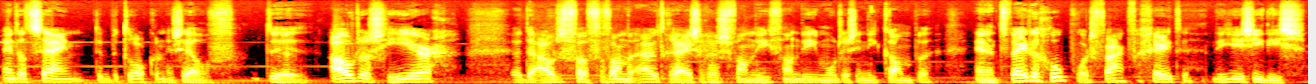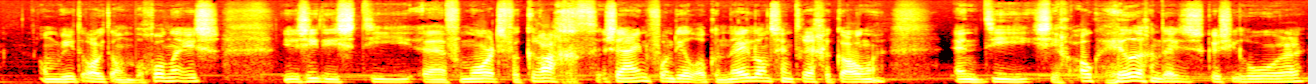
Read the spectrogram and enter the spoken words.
En dat zijn de betrokkenen zelf. De ouders hier, de ouders van, van de uitreizigers van die, van die moeders in die kampen. En een tweede groep wordt vaak vergeten, de Jezidis om wie het ooit al begonnen is. De Yazidis die uh, vermoord, verkracht zijn, voor een deel ook in Nederland zijn terechtgekomen. En die zich ook heel erg in deze discussie roeren.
